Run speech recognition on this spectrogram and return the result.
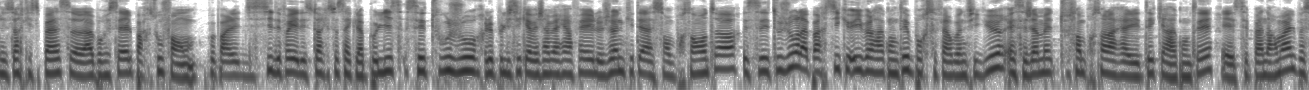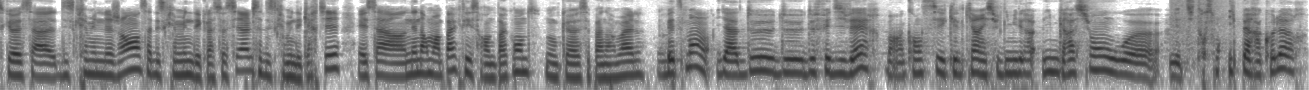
les histoires qui se passent euh, à Bruxelles, partout. Enfin, on peut parler d'ici. Des fois, il y a des histoires qui se passent avec la police. C'est toujours le policier qui avait jamais rien fait, le jeune qui était à 100% en tort. C'est toujours la partie qu'ils veulent raconter pour se faire bonne figure. Et c'est jamais tout 100% la réalité qui est racontée. Et c'est pas normal parce que ça discrimine les gens, ça discrimine des classes sociales, ça discrimine des quartiers. Et ça a un énorme impact et ils se rendent pas compte. Donc, euh, c'est pas normal. Bêtement, il y a deux, deux, faits divers. Ben, quand c'est quelqu'un issu de l'immigration où euh, les titres sont hyper accoleurs.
